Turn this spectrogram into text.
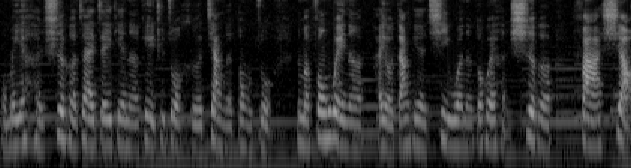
我们也很适合在这一天呢，可以去做合酱的动作。那么风味呢，还有当天的气温呢，都会很适合发酵。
